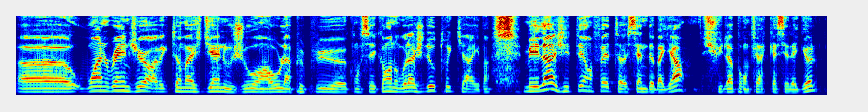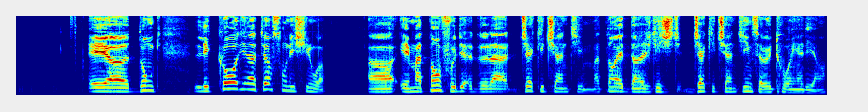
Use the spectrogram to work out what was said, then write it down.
Euh, One Ranger avec Thomas Jane où je joue un rôle un peu plus euh, conséquent. Donc voilà, j'ai d'autres trucs qui arrivent. hein. Mais là, j'étais en fait euh, scène de bagarre. Je suis là pour me faire casser la gueule. Et donc, les coordinateurs sont les Chinois. Et maintenant, faut dire de la Jackie Chan team. Maintenant, être dans la Jackie Chan team, ça veut tout rien dire. hein.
